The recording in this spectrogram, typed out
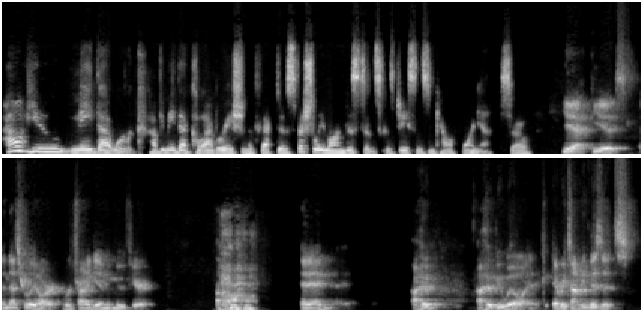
how have you made that work? How have you made that collaboration effective especially long distance because jason's in california so yeah, he is, and that's really hard. We're trying to get him to move here, um, and and I hope I hope he will. And every time he visits,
